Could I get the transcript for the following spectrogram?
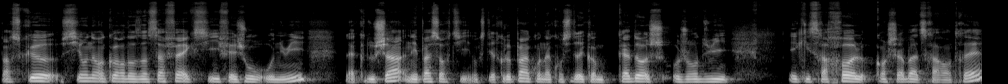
parce que si on est encore dans un safek, s'il fait jour ou nuit, la kdusha n'est pas sortie. Donc c'est-à-dire que le pain qu'on a considéré comme kadosh aujourd'hui et qui sera chol quand Shabbat sera rentré,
